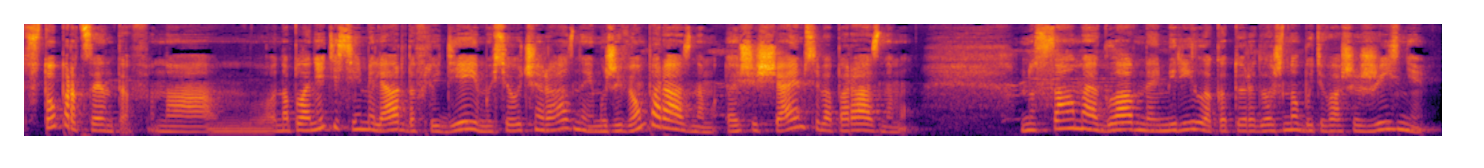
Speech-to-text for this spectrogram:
Сто процентов. На, на планете 7 миллиардов людей, мы все очень разные, мы живем по-разному и ощущаем себя по-разному. Но самое главное мерило, которое должно быть в вашей жизни,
